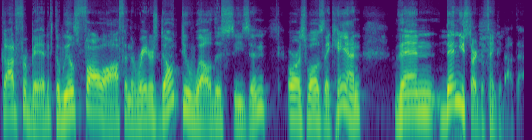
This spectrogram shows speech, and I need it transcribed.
God forbid, if the wheels fall off and the Raiders don't do well this season or as well as they can, then then you start to think about that.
